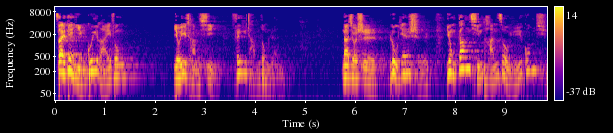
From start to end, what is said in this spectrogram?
在电影《归来》中，有一场戏非常动人，那就是陆焉识用钢琴弹奏《渔光曲》，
